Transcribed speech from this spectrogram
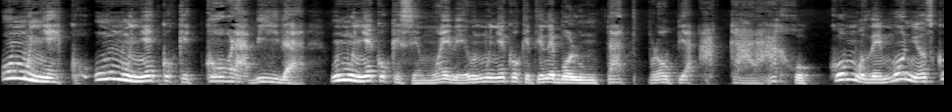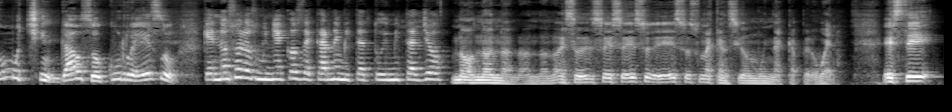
Un muñeco, un muñeco que cobra vida un muñeco que se mueve, un muñeco que tiene voluntad propia. ¡A carajo! ¿Cómo demonios? ¿Cómo chingados ocurre eso? Que no son los muñecos de carne mitad tú y mitad yo. No, no, no, no, no, no. Eso, eso, eso, eso, eso es una canción muy naca, pero bueno. Este,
